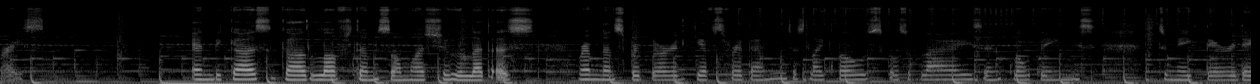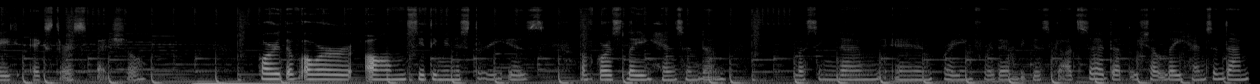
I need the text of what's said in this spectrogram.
Christ. And because God loves them so much, He will let us remnants prepared gifts for them, just like clothes, school supplies, and clothing to make their day extra special. Part of our um, city ministry is, of course, laying hands on them, blessing them, and praying for them because God said that we shall lay hands on them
